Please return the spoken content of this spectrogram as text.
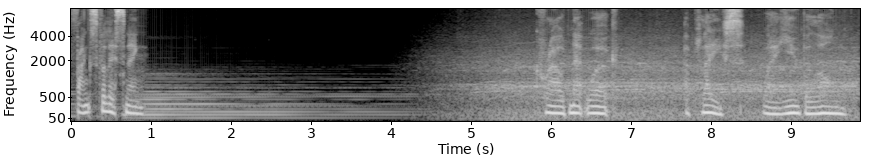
Thanks for listening. Crowd Network, a place where you belong.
